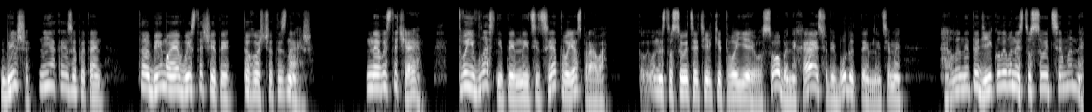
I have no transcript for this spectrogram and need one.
Більше ніяких запитань. Тобі має вистачити того, що ти знаєш. Не вистачає. Твої власні таємниці це твоя справа. Коли вони стосуються тільки твоєї особи, нехай собі будуть таємницями. Але не тоді, коли вони стосуються мене.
